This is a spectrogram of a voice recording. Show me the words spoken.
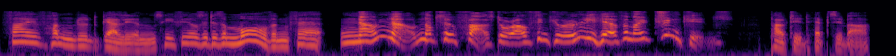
"Five hundred galleons. He feels it is a more than fair—" "Now, now, not so fast, or I'll think you're only here for my trinkets pouted Hepzibah.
